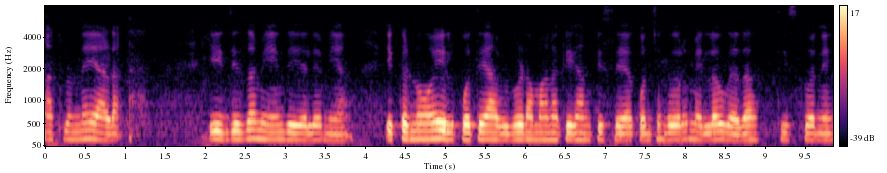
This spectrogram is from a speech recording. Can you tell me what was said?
అట్లున్నాయి ఆడ. ఏం చేద్దాం ఏం చేయలేమియా ఎక్కడనో వెళ్ళిపోతే అవి కూడా మనకి కనిపిస్తాయి. కొంచెం దూరం వెళ్ళవు కదా తీసుకొని.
